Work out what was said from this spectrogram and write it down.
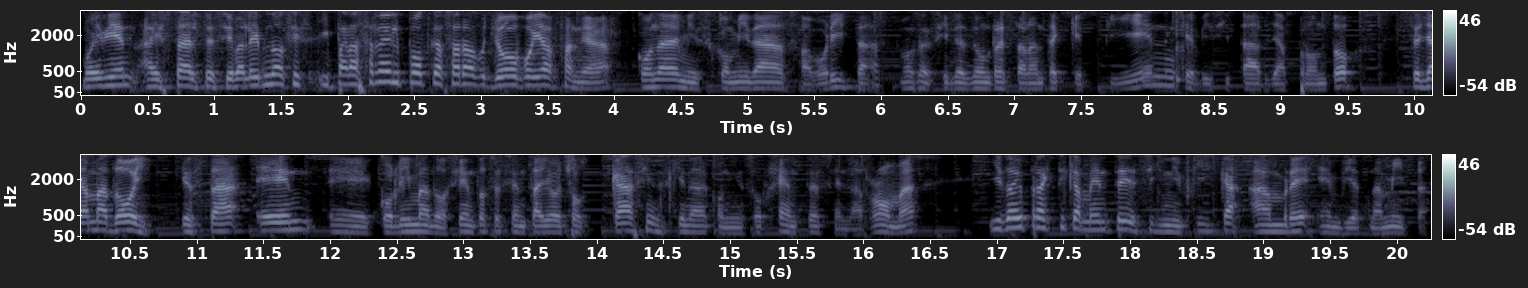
Muy bien, ahí está el Festival de Hipnosis. Y para cerrar el podcast, ahora yo voy a fanear con una de mis comidas favoritas, vamos a decirles de un restaurante que tienen que visitar ya pronto. Se llama Doi, que está en eh, Colima 268, casi en esquina con Insurgentes, en la Roma. Y Doi prácticamente significa hambre en vietnamita.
